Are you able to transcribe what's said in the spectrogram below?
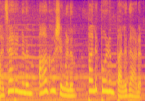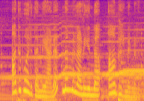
ആചാരങ്ങളും ആഘോഷങ്ങളും പലപ്പോഴും പലതാണ്. അതുപോലെ തന്നെയാണ് നമ്മൾ അണിയുന്ന ആഭരണങ്ങളും.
